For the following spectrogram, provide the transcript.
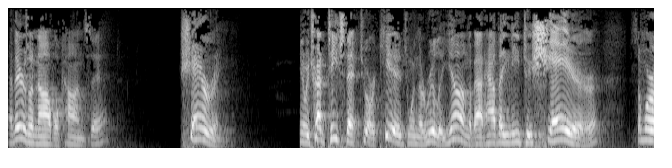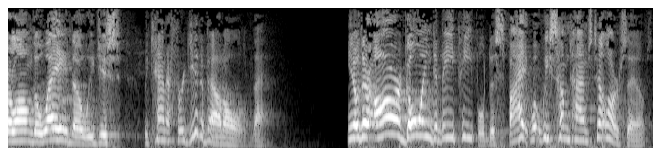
Now there's a novel concept. Sharing. You know, we try to teach that to our kids when they're really young about how they need to share. Somewhere along the way though, we just, we kind of forget about all of that. You know, there are going to be people, despite what we sometimes tell ourselves,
